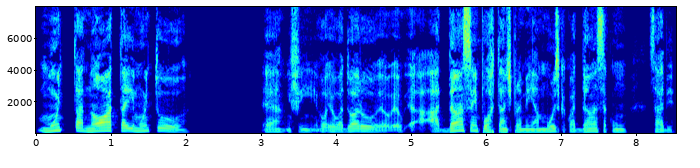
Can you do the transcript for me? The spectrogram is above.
muita nota e muito é, enfim, eu, eu adoro eu, eu, a dança é importante para mim, a música com a dança, com sabe,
